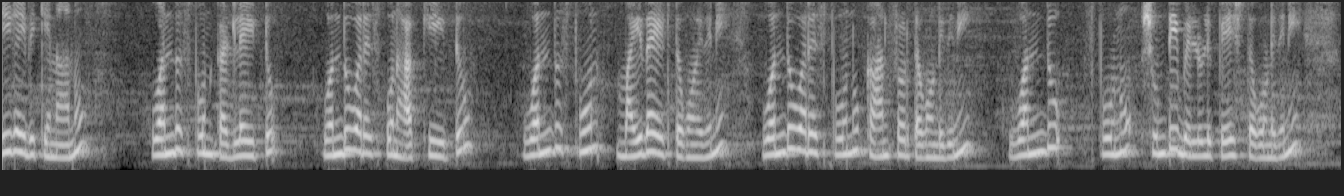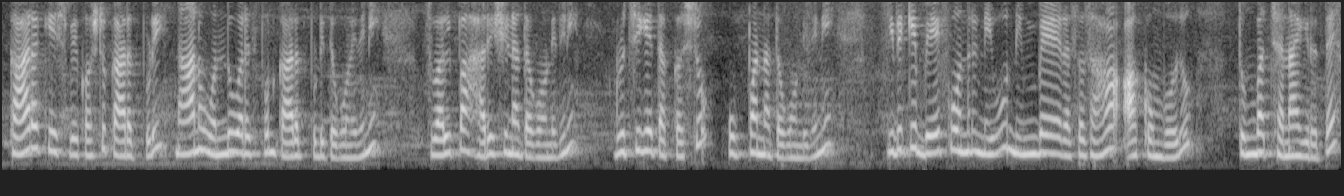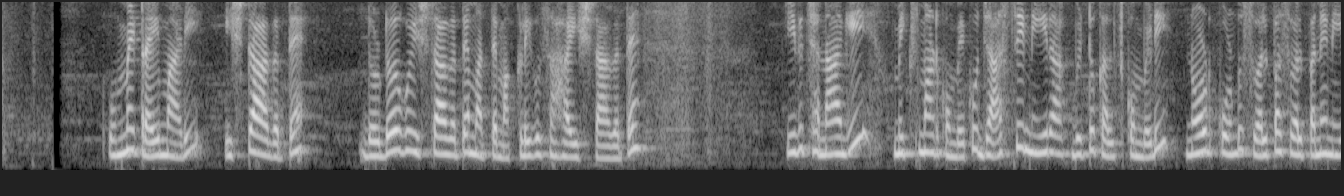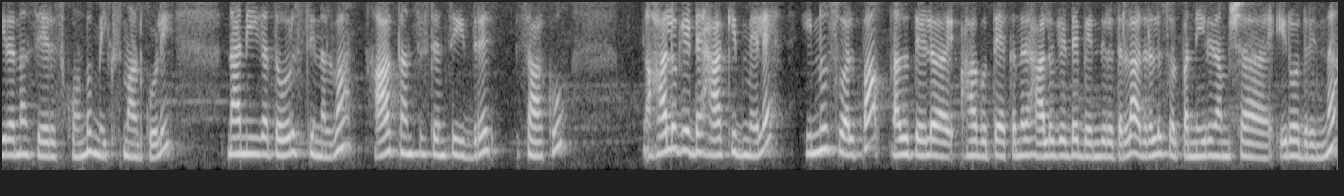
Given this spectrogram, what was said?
ಈಗ ಇದಕ್ಕೆ ನಾನು ಒಂದು ಸ್ಪೂನ್ ಕಡಲೆ ಹಿಟ್ಟು, ಒಂದೂವರೆ ಸ್ಪೂನ್ ಅಕ್ಕಿ ಹಿಟ್ಟು, ಒಂದು ಸ್ಪೂನ್ ಮೈದಾ ಹಿಟ್ಟು ತೊಗೊಂಡಿದ್ದೀನಿ, ಒಂದೂವರೆ ಸ್ಪೂನು ಕಾರ್ನ್ಫ್ಲೋರ್ ತೊಗೊಂಡಿದ್ದೀನಿ. ಒಂದು ಸ್ಪೂನು ಶುಂಠಿ ಬೆಳ್ಳುಳ್ಳಿ ಪೇಸ್ಟ್ ತೊಗೊಂಡಿದ್ದೀನಿ. ಖಾರಕ್ಕೆ ಎಷ್ಟು ಬೇಕೋ ಅಷ್ಟು ಖಾರದ ಪುಡಿ. ನಾನು ಒಂದೂವರೆ ಸ್ಪೂನ್ ಖಾರದ ಪುಡಿ ತೊಗೊಂಡಿದ್ದೀನಿ. ಸ್ವಲ್ಪ ಅರಿಶಿಣ ತೊಗೊಂಡಿದ್ದೀನಿ. ರುಚಿಗೆ ತಕ್ಕಷ್ಟು ಉಪ್ಪನ್ನು ತೊಗೊಂಡಿದ್ದೀನಿ. ಇದಕ್ಕೆ ಬೇಕು ಅಂದರೆ ನೀವು ನಿಂಬೆ ರಸ ಸಹ ಹಾಕ್ಕೊಬೋದು ತುಂಬ ಚೆನ್ನಾಗಿರುತ್ತೆ. ಒಮ್ಮೆ ಟ್ರೈ ಮಾಡಿ. ಇಷ್ಟ ಆಗುತ್ತೆ. ದೊಡ್ಡವ್ರಿಗೂ ಇಷ್ಟ ಆಗುತ್ತೆ, ಮತ್ತು ಮಕ್ಕಳಿಗೂ ಸಹ ಇಷ್ಟ ಆಗುತ್ತೆ. ಇದು ಚೆನ್ನಾಗಿ ಮಿಕ್ಸ್ ಮಾಡ್ಕೊಬೇಕು. ಜಾಸ್ತಿ ನೀರು ಹಾಕ್ಬಿಟ್ಟು ಕಲಿಸ್ಕೊಬೇಡಿ. ನೋಡಿಕೊಂಡು ಸ್ವಲ್ಪ ಸ್ವಲ್ಪನೇ ನೀರನ್ನು ಸೇರಿಸ್ಕೊಂಡು ಮಿಕ್ಸ್ ಮಾಡ್ಕೊಳ್ಳಿ. ನಾನೀಗ ತೋರಿಸ್ತೀನಲ್ವ? ಆ ಕನ್ಸಿಸ್ಟೆನ್ಸಿ ಇದ್ದರೆ ಸಾಕು. ಆಲೂಗೆಡ್ಡೆ ಹಾಕಿದ ಮೇಲೆ ಇನ್ನೂ ಸ್ವಲ್ಪ ಅದು ತೆಳು ಆಗುತ್ತೆ. ಯಾಕಂದರೆ ಆಲೂಗೆಡ್ಡೆ ಬೆಂದಿರುತ್ತಲ್ಲ, ಅದರಲ್ಲೂ ಸ್ವಲ್ಪ ನೀರಿನ ಅಂಶ ಇರೋದರಿಂದ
